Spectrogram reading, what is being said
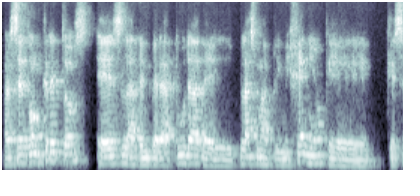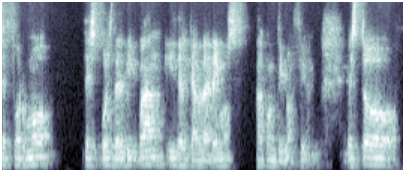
Para ser concretos, es la temperatura del plasma primigenio que, se formó después del Big Bang y del que hablaremos a continuación. Esto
